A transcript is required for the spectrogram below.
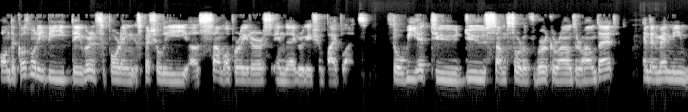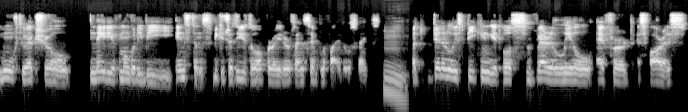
on the CosmoDB, they weren't supporting especially uh, some operators in the aggregation pipelines. So we had to do some sort of workarounds around that. And then when we moved to actual native MongoDB instance, we could just use the operators and simplify those things. Mm. But generally speaking, it was very little effort as far as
